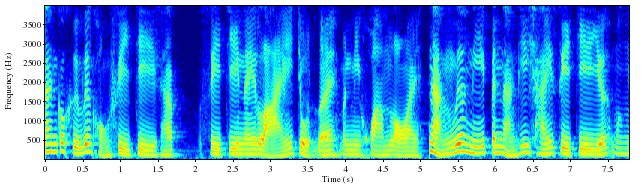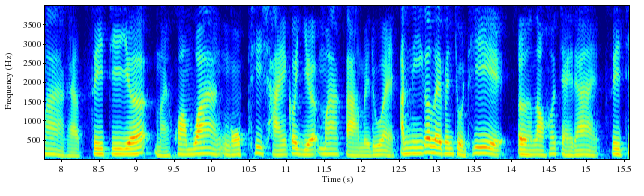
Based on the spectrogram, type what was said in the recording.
นั่นก็คือเรื่องของ CG ครับ CG ในหลายจุดเลย มันมีความลอย หนังเรื่องนี้เป็นหนังที่ใช้ CG เยอะมากๆครับ CG เยอะหมายความว่างบที่ใช้ก็เยอะมากตามไปด้วย อันนี้ก็เลยเป็นจุดที่เออเราเข้าใจได้ CG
